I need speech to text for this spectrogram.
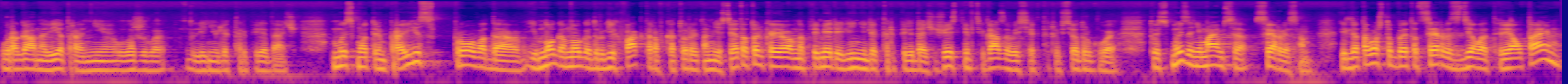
урагана, ветра не уложила линию электропередач. Мы смотрим провис провода и много-много других факторов, которые там есть. Это только я вам на примере линии электропередач. Еще есть нефтегазовый сектор и все другое. То есть мы занимаемся сервисом. И для того, чтобы этот сервис сделать реал-тайм,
